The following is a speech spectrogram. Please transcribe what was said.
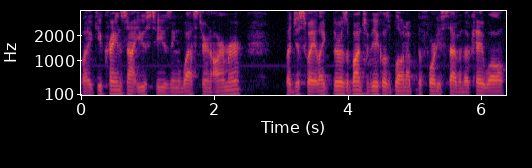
Like Ukraine's not used to using Western armor, but just wait. Like there was a bunch of vehicles blown up at the 47th. Okay, well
